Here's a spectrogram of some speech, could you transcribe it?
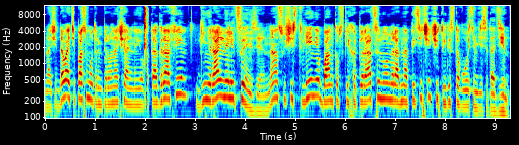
Значит, давайте посмотрим первоначально ее фотографии. Генеральная лицензия на осуществление банковских операций номер 1481.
